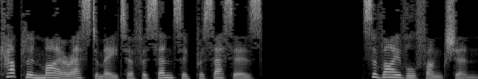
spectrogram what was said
Kaplan-Meier estimator for censored processes Survival function.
